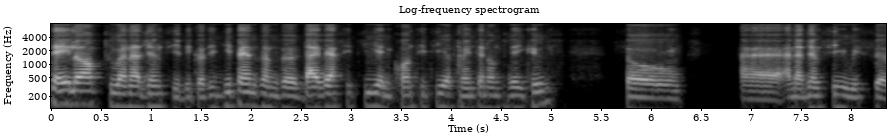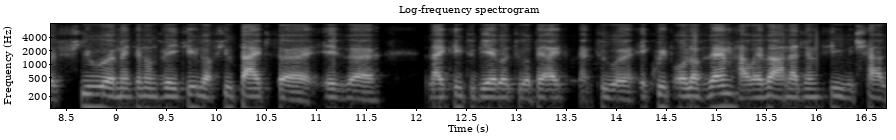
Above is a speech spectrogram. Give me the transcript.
tailored to an agency because it depends on the diversity and quantity of maintenance vehicles. So uh, an agency with a few uh, maintenance vehicles or few types uh, is likely to be able to operate, to equip all of them. However, an agency which has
